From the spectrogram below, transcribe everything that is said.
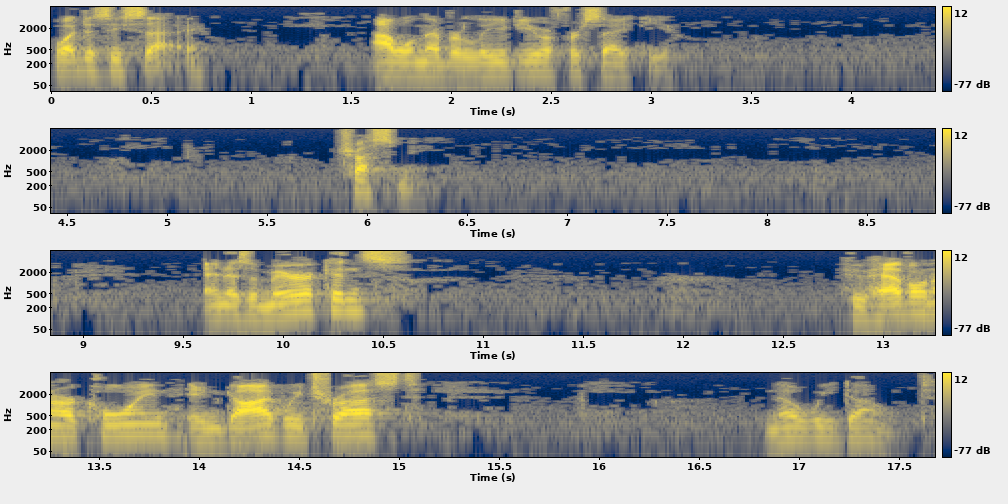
What does He say? I will never leave you or forsake you. Trust me. And as Americans who have on our coin, in God we trust, no, we don't.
